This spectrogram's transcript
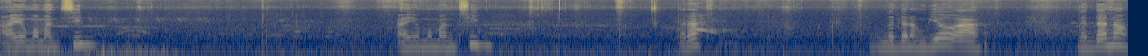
Ayaw mamansin ayaw mamansin tara. Ang ganda ng view ah. Ganda no?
